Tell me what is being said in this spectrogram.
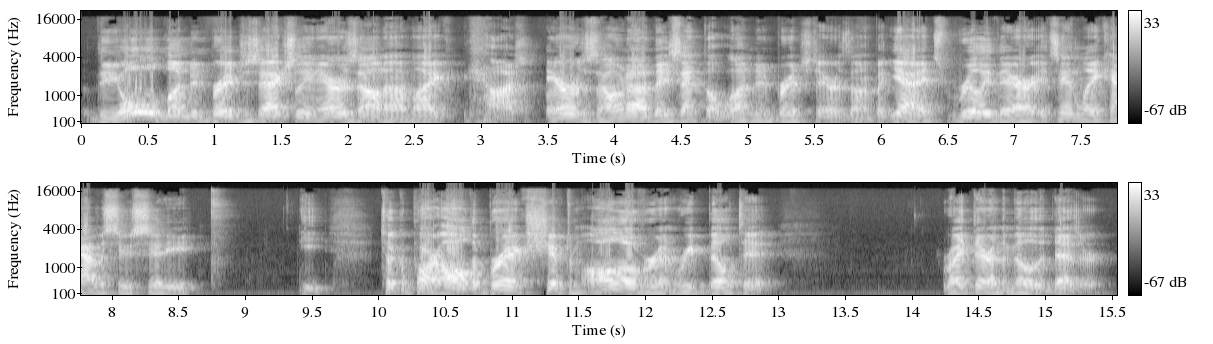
the old London Bridge is actually in Arizona. I'm like, gosh, Arizona? They sent the London Bridge to Arizona. But yeah, it's really there. It's in Lake Havasu City. He took apart all the bricks, shipped them all over, and rebuilt it right there in the middle of the desert.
